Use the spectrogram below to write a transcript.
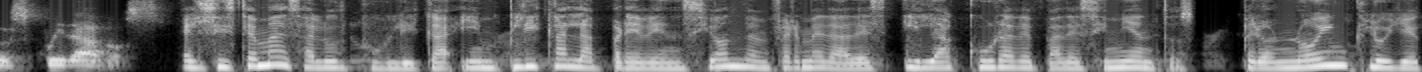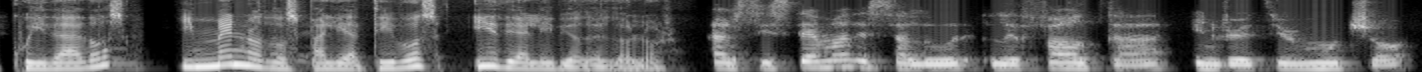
los cuidados. El sistema de salud pública implica la prevención de enfermedades y la cura de padecimientos, pero no incluye cuidados y menos los paliativos y de alivio del dolor. Al sistema de salud le falta invertir mucho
